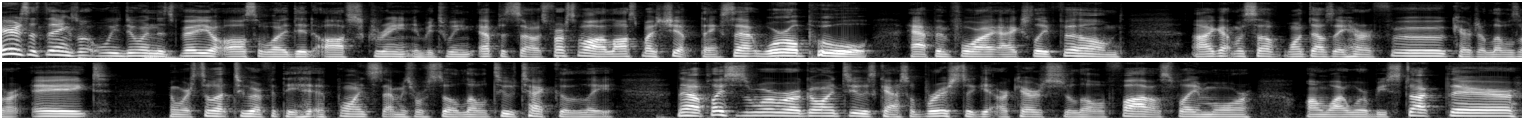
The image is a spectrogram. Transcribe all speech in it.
Here's the things what we do in this video, also what I did off screen in between episodes. First of all, I lost my ship thanks to that whirlpool happened before I actually filmed. I got myself 1,800 food, character levels are 8, and we're still at 250 hit points. That means we're still level 2 technically. Now, places where we're going to is Castle Bridge to get our characters to level 5. I'll explain more on why we'll be stuck there.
